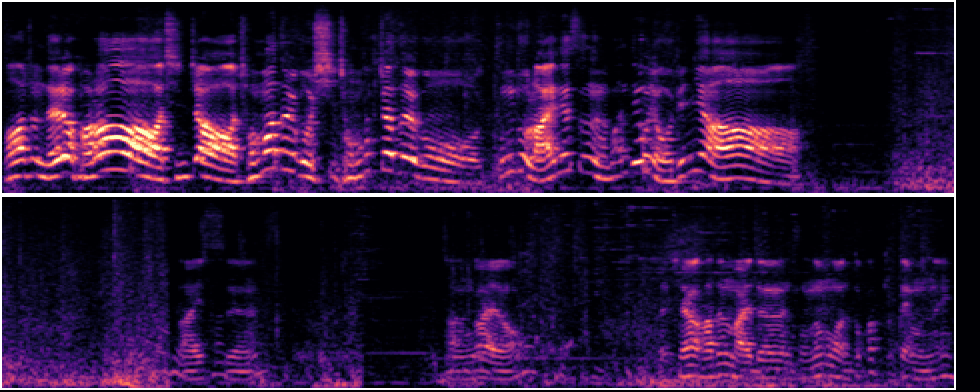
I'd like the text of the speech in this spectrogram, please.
아 좀 내려가라. 진짜 점화 들고 씨 정복자 들고. 궁도 라인에 쓰는 판테온이 어딨냐. nice. 안 가요. 제가 가든 말든 죽는 건 똑같기 때문에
